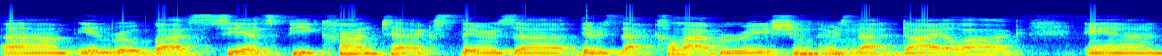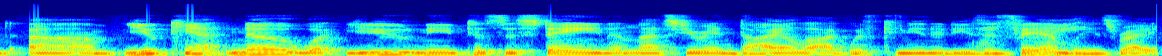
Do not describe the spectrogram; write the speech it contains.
um, in robust CSP context, there's a there's that collaboration, there's that dialogue, and um, you can't know what you need to sustain unless you're in dialogue with communities and families, right.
